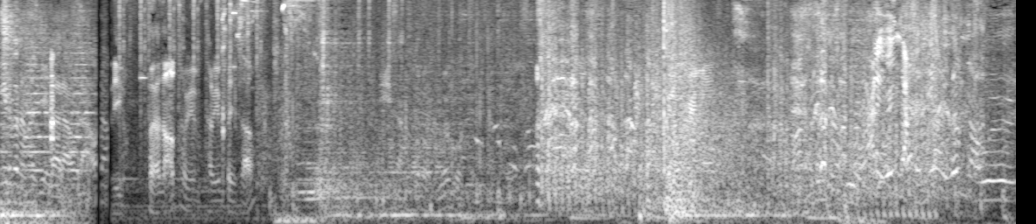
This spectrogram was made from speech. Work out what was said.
mierda nada más llegar ahora. Ahora. Tío. Pero no, está bien, está bien pensado. Y Santoro, huevos. ¡Ay, venga, genial, venga, güey!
